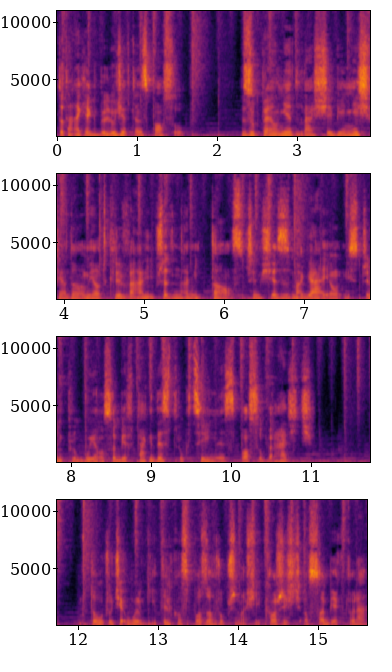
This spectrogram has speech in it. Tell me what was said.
To tak, jakby ludzie w ten sposób zupełnie dla siebie nieświadomie odkrywali przed nami to, z czym się zmagają i z czym próbują sobie w tak destrukcyjny sposób radzić. To uczucie ulgi tylko z pozoru przynosi korzyść osobie, która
